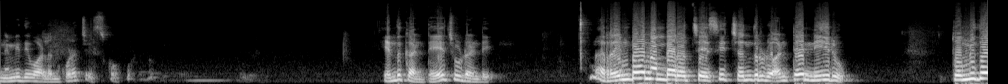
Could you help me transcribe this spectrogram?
ఎనిమిది వాళ్ళని కూడా చేసుకోకూడదు. ఎందుకంటే చూడండి రెండో నంబర్ వచ్చేసి చంద్రుడు అంటే నీరు. తొమ్మిదో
